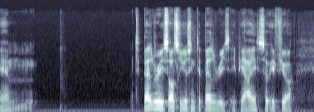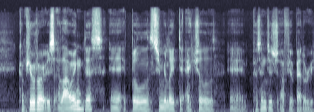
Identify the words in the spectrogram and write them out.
Um, battery is also using the batteries API. So if your computer is allowing this, uh, it will simulate the actual uh, percentage of your battery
